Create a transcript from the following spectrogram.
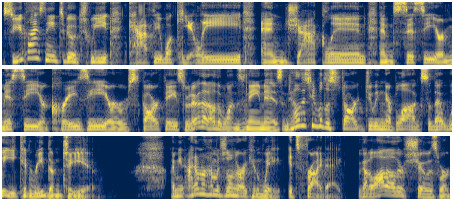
So you guys need to go tweet Kathy Wakile and Jacqueline and Sissy or Missy or Crazy or Scarface, or whatever that other one's name is, and tell these people to start doing their blogs so that we can read them to you. I mean, I don't know how much longer I can wait. It's Friday. We got a lot of other shows we're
